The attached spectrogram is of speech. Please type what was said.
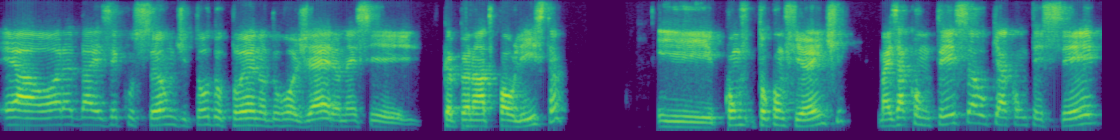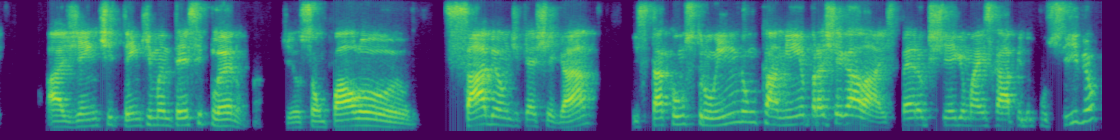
é a hora da execução de todo o plano do Rogério nesse Campeonato Paulista. E estou confiante, mas aconteça o que acontecer, a gente tem que manter esse plano. Que o São Paulo sabe aonde quer chegar, está construindo um caminho para chegar lá. Espero que chegue o mais rápido possível,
